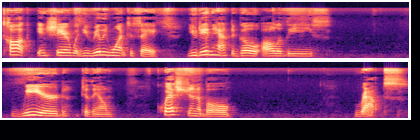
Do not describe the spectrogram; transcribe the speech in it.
talk and share what you really want to say, you didn't have to go all of these weird to them, questionable routes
